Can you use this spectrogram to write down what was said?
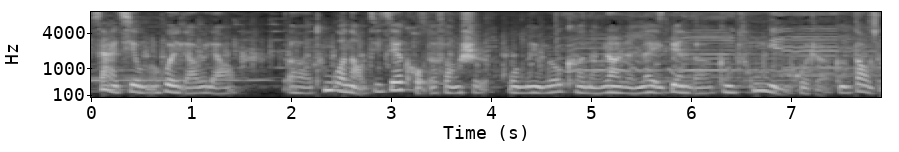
下一期我们会聊一聊。呃，通过脑机接口的方式，我们有没有可能让人类变得更聪明或者更道德？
